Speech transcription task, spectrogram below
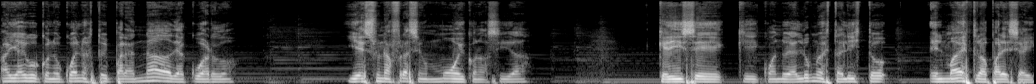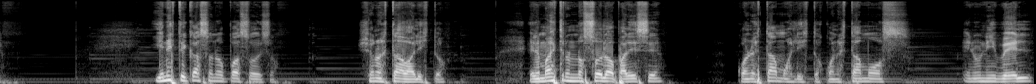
hay algo con lo cual no estoy para nada de acuerdo. Y es una frase muy conocida que dice que cuando el alumno está listo, el maestro aparece ahí. Y en este caso no pasó eso. Yo no estaba listo. El maestro no solo aparece cuando estamos listos, cuando estamos en un nivel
